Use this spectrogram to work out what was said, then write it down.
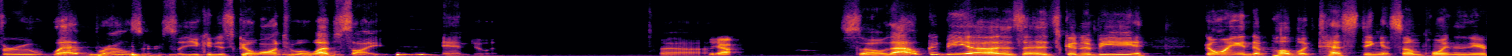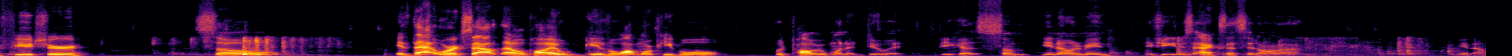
through web browser, so you can just go onto a website and do it. Uh, Yeah. So that could be. Uh, it's going to be going into public testing at some point in the near future. So if that works out, that will probably give a lot more people would probably want to do it because some, you know what I mean. If you can just access it on a, you know.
